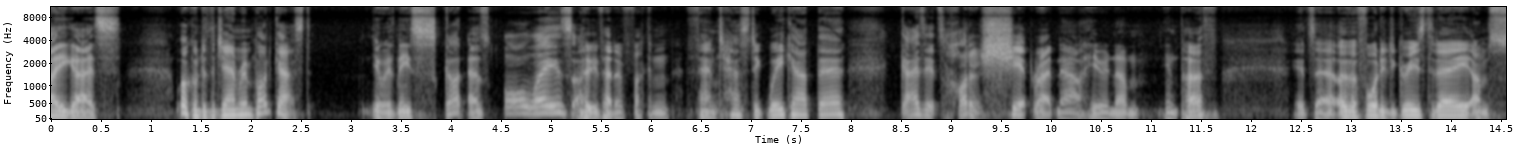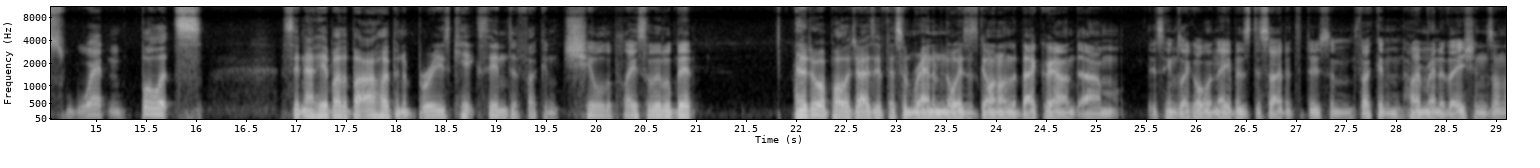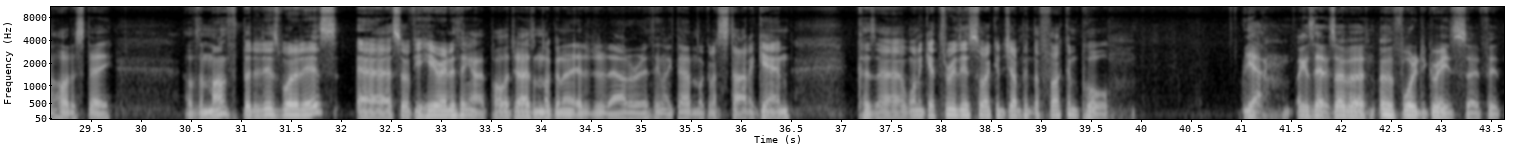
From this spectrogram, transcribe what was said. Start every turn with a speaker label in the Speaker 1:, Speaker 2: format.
Speaker 1: Are you guys? Welcome to the Jam Room Podcast. You're with me, Scott, as always. I hope you've had a fucking fantastic week out there. Guys, it's hot as shit right now here in um in Perth. It's uh, over 40 degrees today. I'm sweating bullets. Sitting out here by the bar, hoping a breeze kicks in to fucking chill the place a little bit. And I do apologize if there's some random noises going on in the background. Um, it seems like all the neighbors decided to do some fucking home renovations on the hottest day of the month, but it is what it is. Uh, so if you hear anything, I apologize. I'm not going to edit it out or anything like that. I'm not going to start again because uh, I want to get through this so I can jump in the fucking pool. Yeah, like I said, it's over over 40 degrees. So if it,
